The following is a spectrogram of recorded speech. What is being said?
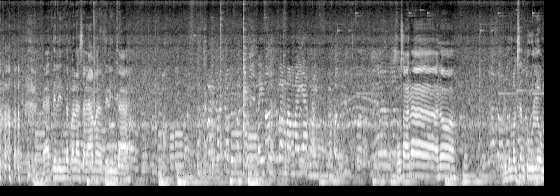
Kaya Ate Linda pala, salamat Ate Linda. May food pa mamaya, may food. So sana, ano, may dumagsang tulong.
